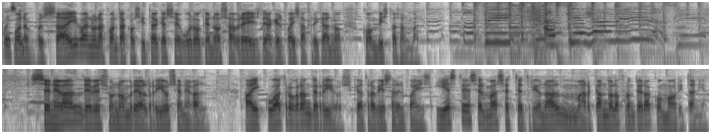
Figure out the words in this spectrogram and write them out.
Pues sí. Bueno, pues ahí van unas cuantas cositas que seguro que no sabréis de aquel país africano con vistas al mar. Senegal debe su nombre al río Senegal. Hay cuatro grandes ríos que atraviesan el país y este es el más septentrional marcando la frontera con Mauritania.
